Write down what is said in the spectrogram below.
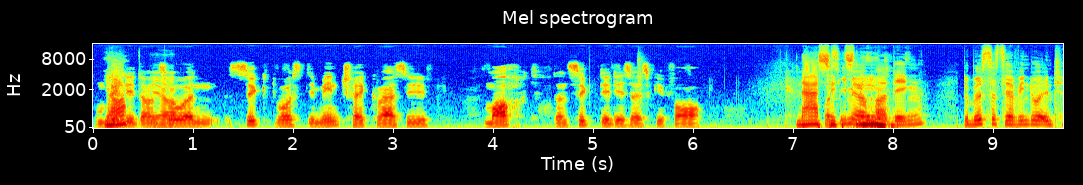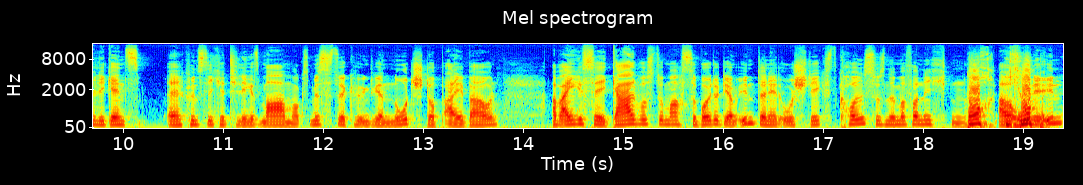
Und Ja. wenn die dann Ja. so ein sieht, was die Menschheit quasi macht, dann sieht die das als Gefahr. Nein, Was ich mir mal nicht. denke, du müsstest ja, wenn du Intelligenz, äh, künstliche Intelligenz machen magst, müsstest du ja irgendwie einen Notstopp einbauen. Aber eigentlich ist ja egal, was du machst, sobald du dir am Internet ansteckst, kannst du es nicht mehr vernichten. Doch, aber ich ohne hab, In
